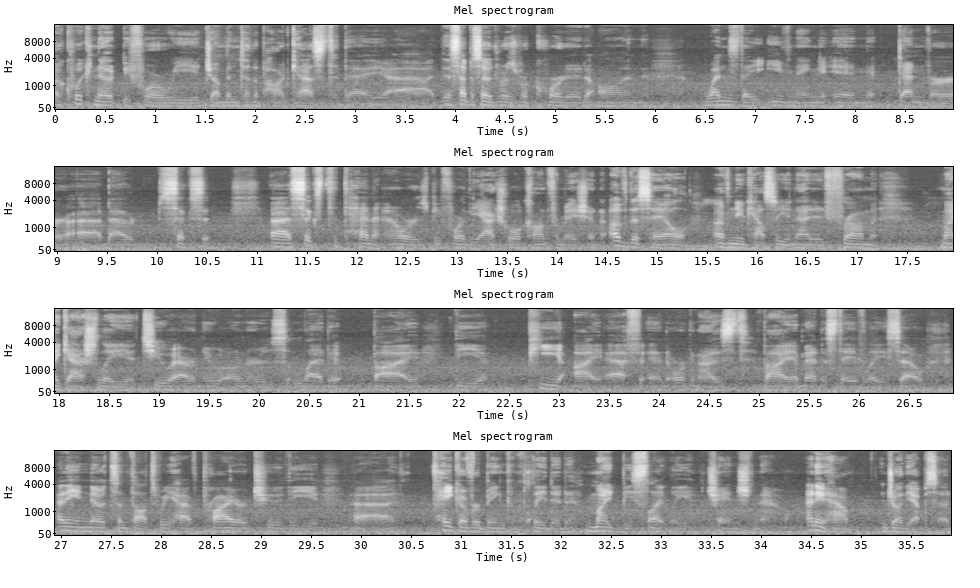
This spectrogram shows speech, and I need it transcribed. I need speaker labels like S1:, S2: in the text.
S1: a quick note before we jump into the podcast today. Uh, this episode was recorded on Wednesday evening in Denver, uh, about six, uh, six to ten hours before the actual confirmation of the sale of Newcastle United from Mike Ashley to our new owners, led by the PIF and organized by Amanda Staveley. So, any notes and thoughts we have prior to the uh, takeover being completed might be slightly changed now. Anyhow, enjoy the episode.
